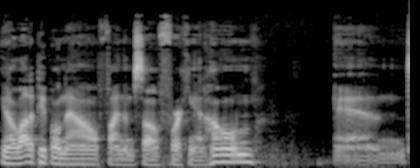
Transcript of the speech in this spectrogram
you know, a lot of people now find themselves working at home and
